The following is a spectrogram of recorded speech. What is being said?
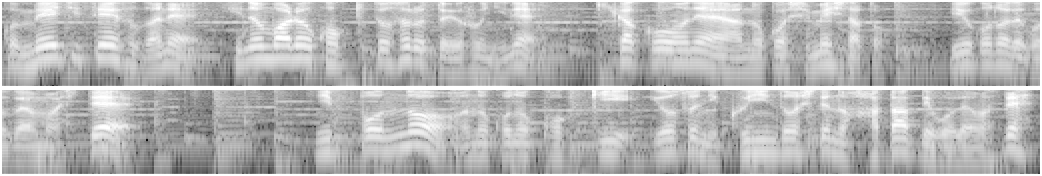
これ明治政府がね、日の丸を国旗とするというふうにね、企画をね、あのこう示したということでございまして、日本のあのこの国旗、要するに国としての旗でございますね。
